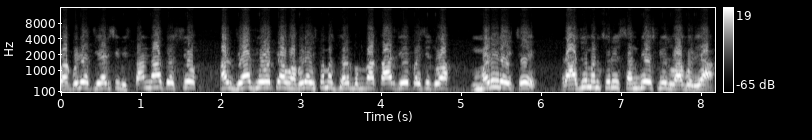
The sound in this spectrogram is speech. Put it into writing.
વાઘોડિયા જીઆરસી વિસ્તારના દ્રશ્યો. હાલ જ્યાં જુઓ ત્યાં વાઘોડિયા વિસ્તારમાં જળબંબાકાર જેવી પરિસ્થિતિ જોવા મળી રહી છે. રાજુ મનસુરી સંદેશ ન્યૂઝ વાઘોડિયા.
